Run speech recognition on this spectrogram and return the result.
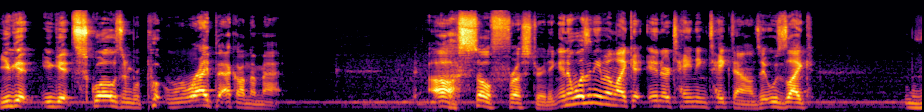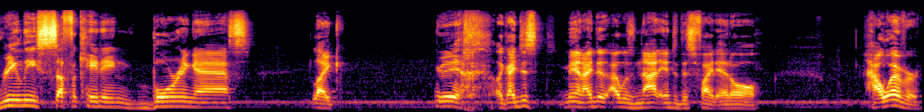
you get you get squoze and we're put right back on the mat. Oh, so frustrating. And it wasn't even like entertaining takedowns. It was like really suffocating, boring ass, like, ugh. Like I just, man, I did, I was not into this fight at all. However,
